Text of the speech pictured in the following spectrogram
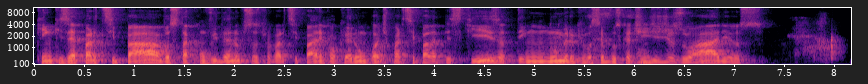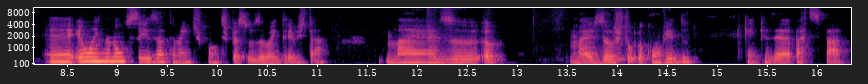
quem quiser participar, você está convidando pessoas para participarem, qualquer um pode participar da pesquisa, tem um número que você busca atingir de usuários? É, eu ainda não sei exatamente quantas pessoas eu vou entrevistar, uhum. mas, uh, eu, mas eu, estou, eu convido quem quiser participar.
